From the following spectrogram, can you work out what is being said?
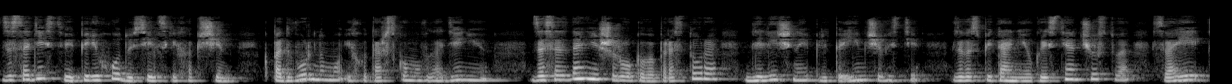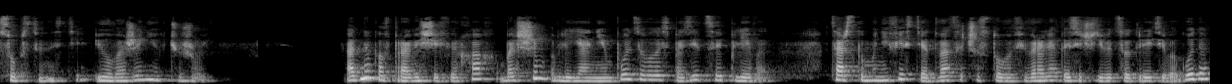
за содействие переходу сельских общин к подворному и хуторскому владению, за создание широкого простора для личной предприимчивости, за воспитание у крестьян чувства своей собственности и уважения к чужой. Однако в правящих верхах большим влиянием пользовалась позиция плевы. В царском манифесте от 26 февраля 1903 года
